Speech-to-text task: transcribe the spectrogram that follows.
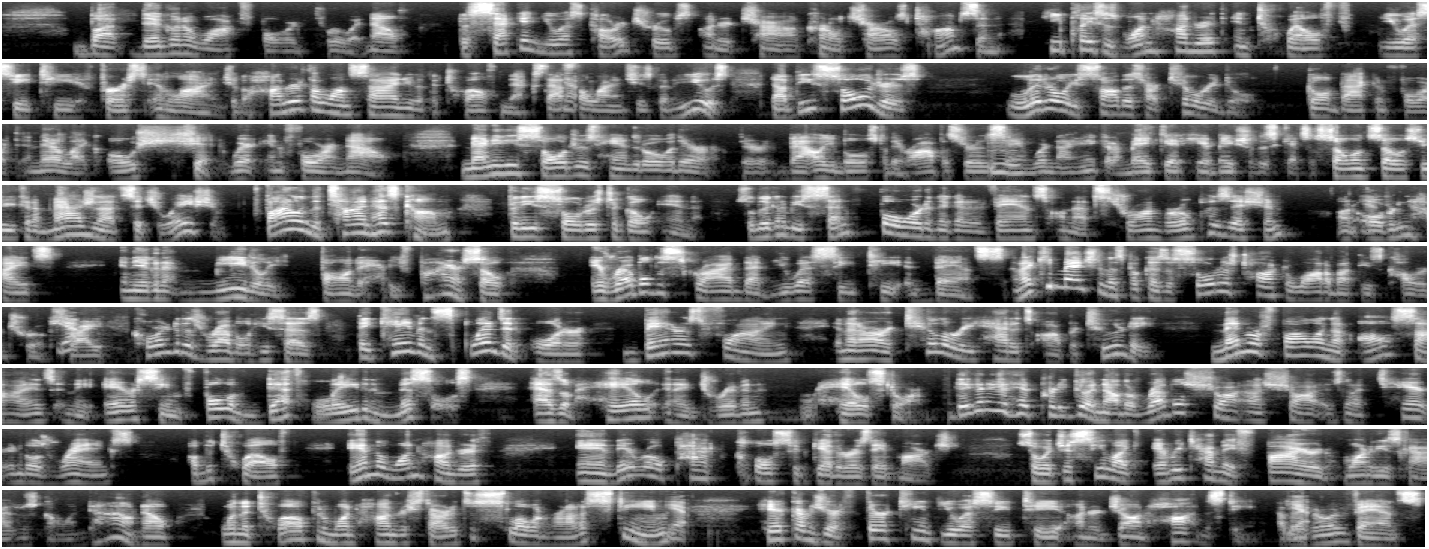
but they're going to walk forward through it. Now, the second U.S. colored troops under Char- Colonel Charles Thompson, he places 112th USCT first in line. You have the 100th on one side, you got the 12th next. That's yep. the line she's going to use. Now, these soldiers literally saw this artillery duel going back and forth, and they're like, oh shit, we're in for now. Many of these soldiers handed over their, their valuables to their officers, mm-hmm. saying, We're not going to make it. Here, make sure this gets a so and so. So you can imagine that situation. Finally, the time has come for these soldiers to go in. So they're going to be sent forward and they're going to advance on that strong rural position on yep. Overton Heights, and they're going to immediately fall into heavy fire. So a rebel described that USCT advance. And I keep mentioning this because the soldiers talked a lot about these colored troops, yep. right? According to this rebel, he says they came in splendid order, banners flying, and then our artillery had its opportunity. Men were falling on all sides, and the air seemed full of death laden missiles as of hail in a driven hailstorm. They're going to get hit pretty good. Now, the rebel shot, uh, shot is going to tear into those ranks of the 12th and the 100th, and they were all packed close together as they marched. So it just seemed like every time they fired, one of these guys was going down. Now, when the 12th and 100th started to slow and run out of steam, yep. here comes your 13th USCT under John Hottenstein. Now they're yep. going to advance.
